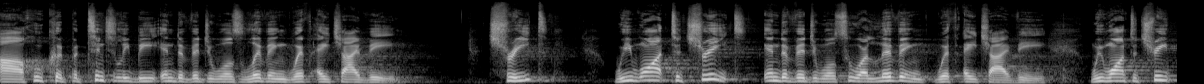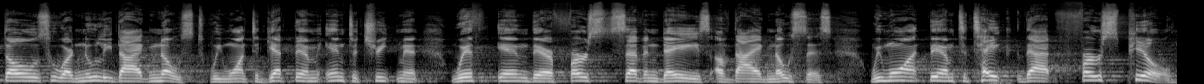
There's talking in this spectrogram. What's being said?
uh, who could potentially be individuals living with HIV. Treat, we want to treat individuals who are living with HIV. We want to treat those who are newly diagnosed. We want to get them into treatment within their first seven days of diagnosis. We want them to take that first pill,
